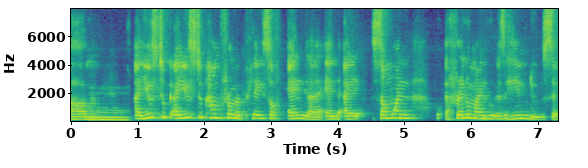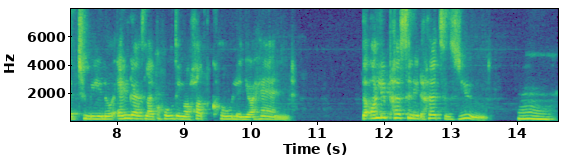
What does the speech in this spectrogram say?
Um, mm. I used to I used to come from a place of anger, and I someone a friend of mine who is a Hindu said to me, you know, anger is like holding a hot coal in your hand. The only person it hurts is you. Mm.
